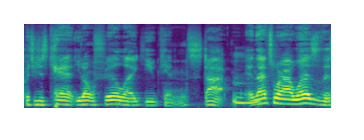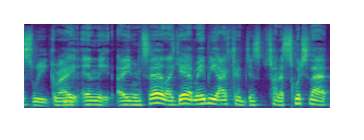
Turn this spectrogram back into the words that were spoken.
but you just can't. You don't feel like you can stop, and mm-hmm. that's where I was this week, mm. right? And the, I even said like, yeah, maybe I could just try to switch that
